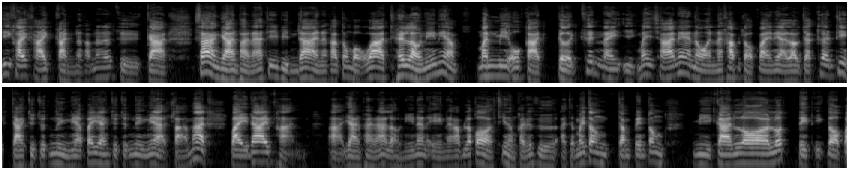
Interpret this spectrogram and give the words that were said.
ที่คล้ายๆกันนะครับ นั่นก็คือการสร้างยานพาหนะที่บินได้นะครับ ต้องบอกว่าเทรนเหล่านี้เนี่ยมันมีโอกาสเกิดขึ้นในอีกไม่ช้าแน่นอนนะครับ ต่อไปเนี่ยเราจะเคลื่อนที่จากจุดจุดหนึ่งเนี่ยไปยังจุดจุดหนึ่งเนี่ยสามารถไปได้ผ่าน ยานพาหนะเหล่านี้นั่นเองนะครับ แล้วก็ที่สำคัญก็คืออาจจะไม่ต้องจำเป็นต้องมีการรอรถติดอีกต่อไป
